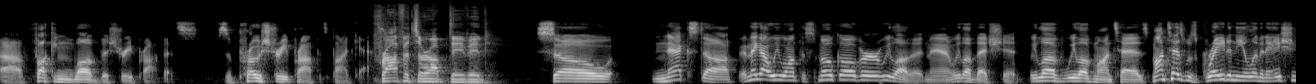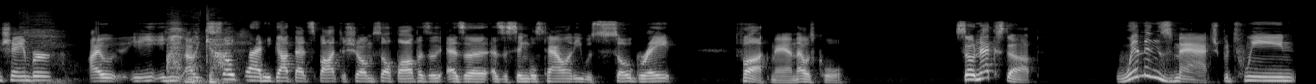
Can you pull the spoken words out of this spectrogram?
Uh, fucking love the Street Profits. It's a pro Street Profits podcast. Profits are up, David. So next up, and they got we want the smoke over. We love it, man. We love that shit. We love we love Montez. Montez was great in the Elimination Chamber. I he, he Oh I'm God. so glad he got that spot to show himself off as a as a as a singles talent. He was so great. Fuck, man, that was cool. So next up, women's match between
